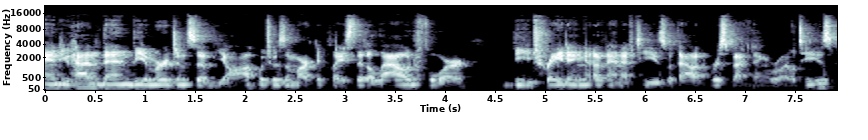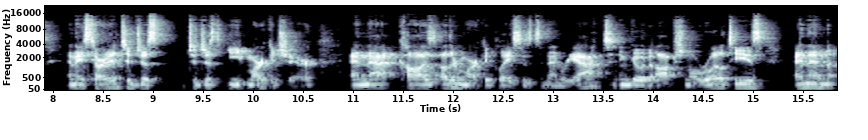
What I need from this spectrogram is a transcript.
And you had then the emergence of Yawww which was a marketplace that allowed for the trading of nfts without respecting royalties. And they started to just to just eat market share. And that caused other marketplaces to then react and go to optional royalties. And then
